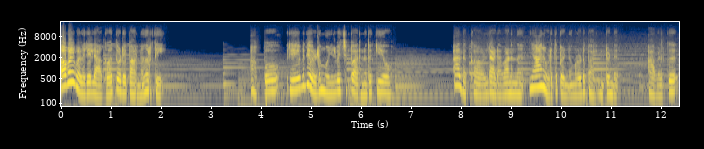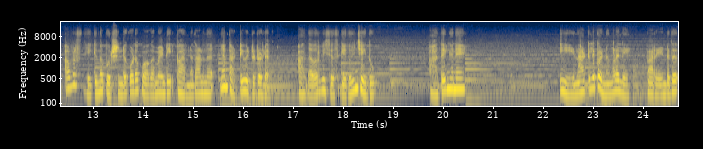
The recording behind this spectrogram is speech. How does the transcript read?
അവൾ വളരെ ലാഘവത്തോടെ പറഞ്ഞു നിർത്തി. അപ്പോ രേവതി അവരുടെ മുന്നിൽ വെച്ച് പറഞ്ഞതൊക്കെയോ? അതൊക്കെ അവളുടെ അടവാണെന്ന് ഞാൻ ഇവിടുത്തെ പെണ്ണുങ്ങളോട് പറഞ്ഞിട്ടുണ്ട്. അവൾക്ക് അവൾ സ്നേഹിക്കുന്ന പുരുഷന്റെ കൂടെ പോകാൻ വേണ്ടി പറഞ്ഞതാണെന്ന് ഞാൻ തട്ടി വിട്ടിട്ടുണ്ട് അതവർ വിശ്വസിക്കുകയും ചെയ്തു. അതെങ്ങനെ? ഈ നാട്ടിലെ പെണ്ണുങ്ങളല്ലേ? പറയേണ്ടത്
